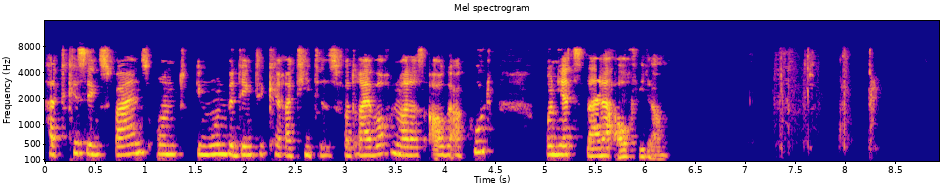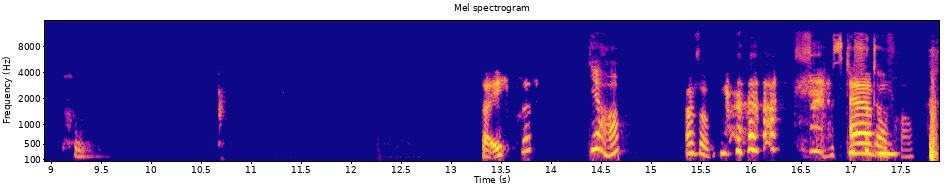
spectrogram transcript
hat Kissing Spines und immunbedingte Keratitis. Vor drei Wochen war das Auge akut und jetzt leider auch wieder. Soll ich, Britt? Ja. Achso. Du bist die Futterfrau. Ähm,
